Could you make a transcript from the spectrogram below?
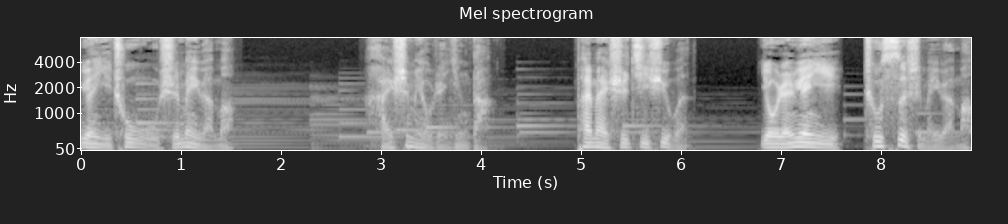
愿意出五十美元吗？还是没有人应答。拍卖师继续问：“有人愿意出四十美元吗？”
